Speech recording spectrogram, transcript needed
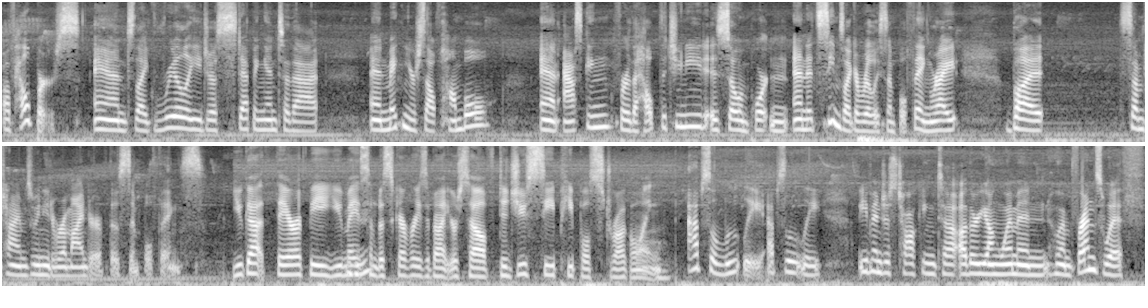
of helpers. And, like, really just stepping into that and making yourself humble and asking for the help that you need is so important. And it seems like a really simple thing, right? But sometimes we need a reminder of those simple things. You got therapy, you made mm-hmm. some discoveries about yourself. Did you see people struggling? Absolutely, absolutely. Even just talking to other young women who I'm friends with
